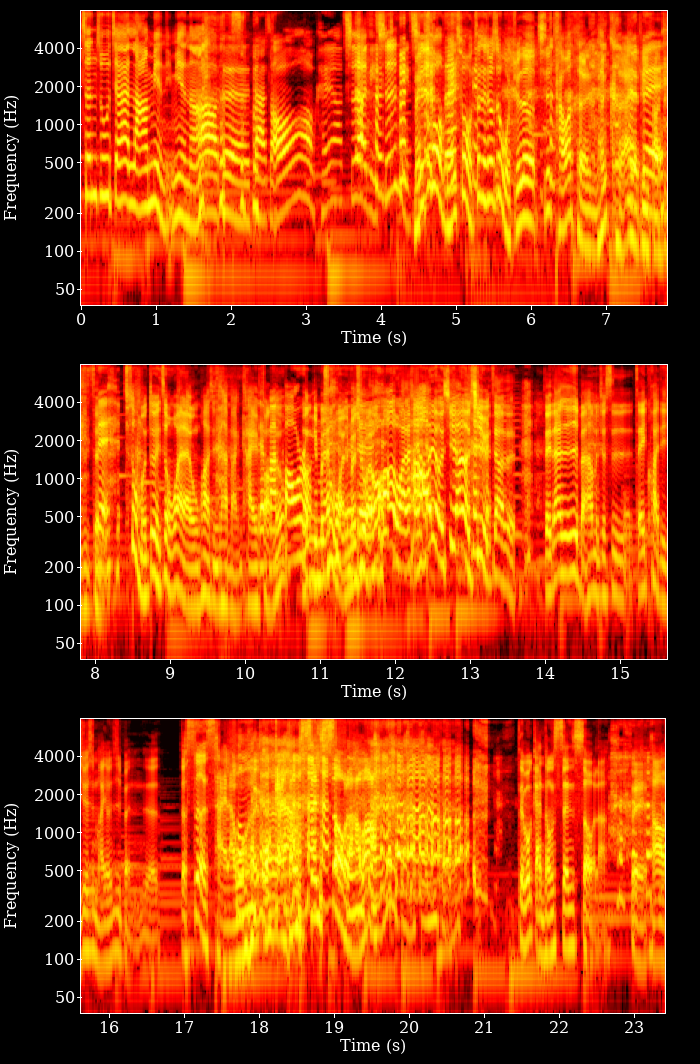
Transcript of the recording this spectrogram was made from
珍珠加在拉面里面呢？啊，对，大家说哦，OK 啊，吃啊，你吃，你吃。没错，没错，这个就是我觉得其实台湾很很可爱的地方，就是这里，就是我们对这种外来文化其实还蛮开放、蛮包容。你们去玩，你们去玩，哇，玩的好有趣，好有趣，这样子。对，但是日本他们就是这一块的确是蛮有日本的的色彩啦，我很我感同身受了，好不好？对，我感同身受啦。对，好。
